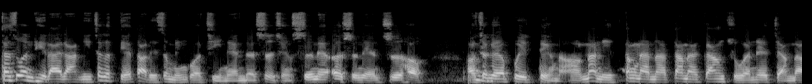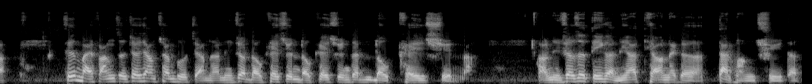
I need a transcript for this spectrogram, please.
但是问题来了，你这个跌到底是民国几年的事情？十年、二十年之后，啊，这个又不一定了啊。那你当然呢，当然刚刚主人也讲到，其实买房子就像川普讲的，你就 location、location 跟 location 啦，啊，你就是第一个你要挑那个蛋黄区的，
